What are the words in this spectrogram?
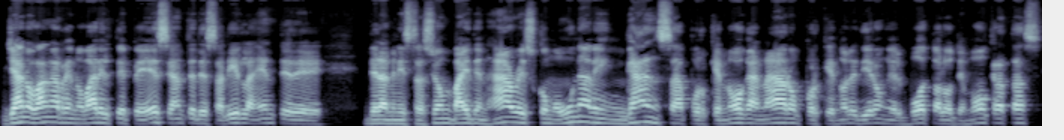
ya no van a renovar el TPS antes de salir la gente de, de la administración Biden-Harris como una venganza porque no ganaron, porque no le dieron el voto a los demócratas.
